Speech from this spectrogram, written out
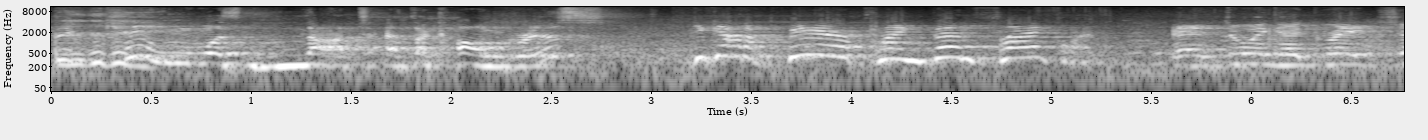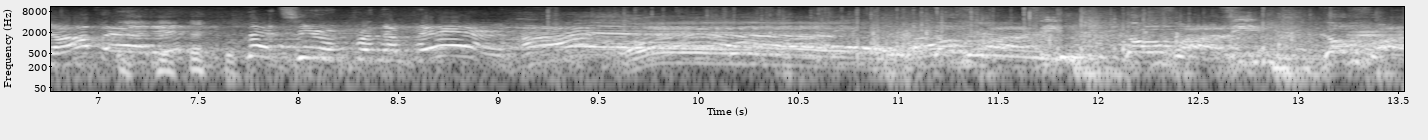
The king was not at the Congress! You got a bear playing Ben Franklin. And doing a great job at it! Let's hear it from the bear, huh? Go Fozzie! Go Fozzie! Go Fozzie! Go Fozzie!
